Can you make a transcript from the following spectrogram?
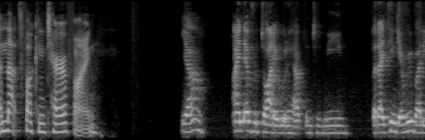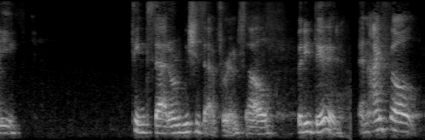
And that's fucking terrifying. Yeah. I never thought it would happen to me, but I think everybody thinks that or wishes that for himself, but he did. And I felt,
